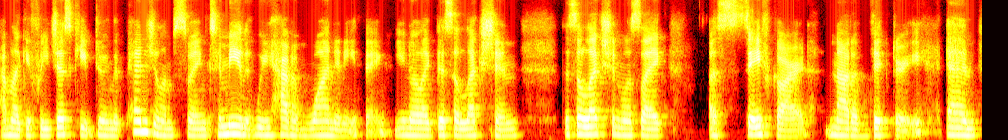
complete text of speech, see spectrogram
I'm like, if we just keep doing the pendulum swing, to me, that we haven't won anything. You know, like this election, this election was like a safeguard, not a victory. And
